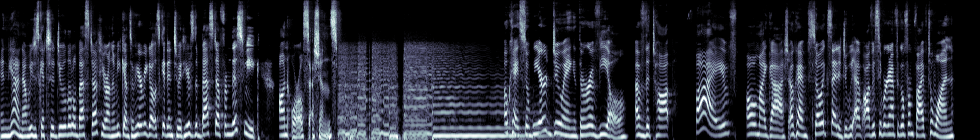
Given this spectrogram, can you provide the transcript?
And yeah, now we just get to do a little best stuff here on the weekend. So here we go. Let's get into it. Here's the best stuff from this week on Oral Sessions. Okay, so we are doing the reveal of the top five. Oh my gosh. Okay, I'm so excited. Do we obviously we're gonna have to go from five to one,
